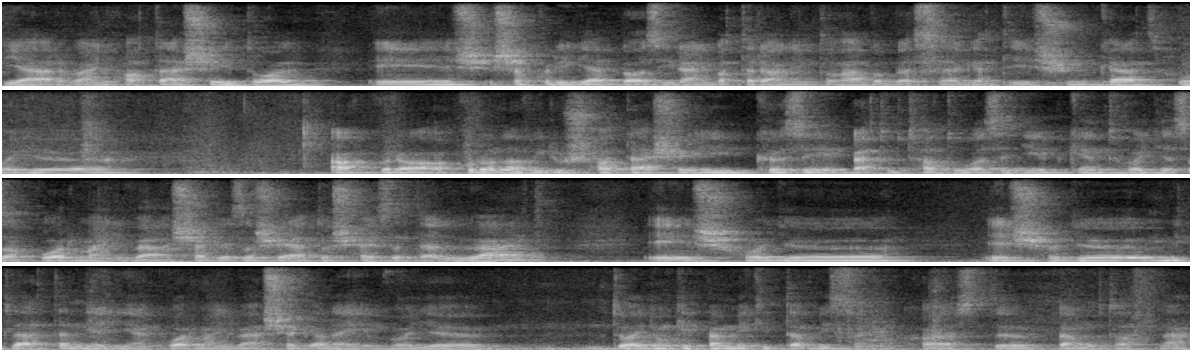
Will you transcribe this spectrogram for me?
járvány hatásaitól, és, és akkor így ebbe az irányba terelném tovább a beszélgetésünket, hogy akkor a koronavírus hatásai közé betudható az egyébként, hogy ez a kormányválság, ez a sajátos helyzet előállt, és hogy, és hogy mit lehet tenni egy ilyen kormányválság elején, vagy tulajdonképpen még itt a viszonyok, ha ezt bemutatná.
